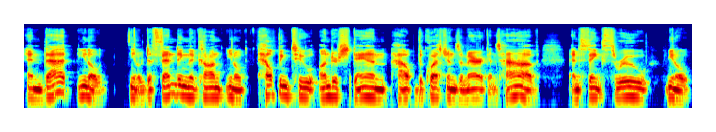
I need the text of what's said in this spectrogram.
And that you know you know defending the con you know helping to understand how the questions americans have and think through you know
